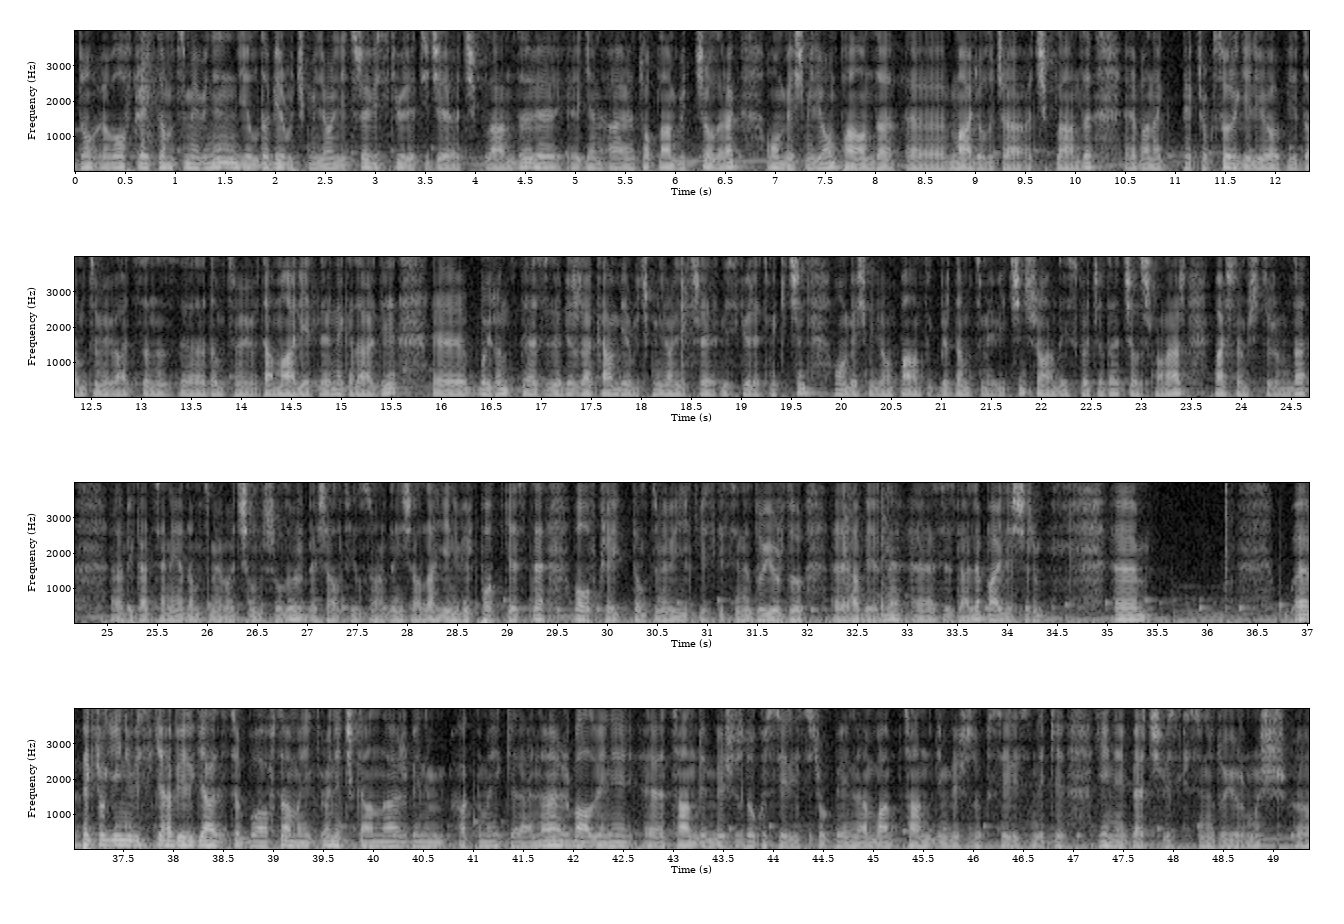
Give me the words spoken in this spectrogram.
Do- Wolf Creek Damıtım Evi'nin yılda 1,5 milyon litre viski üreteceği açıklandı ve e, gene, toplam bütçe olarak 15 milyon pound'a e, mal olacağı açıklandı. E, bana pek çok soru geliyor bir damıtım evi açsanız e, damıtım evi maliyetleri ne kadar diye. E, buyurun e, size bir rakam 1,5 milyon litre viski üretmek için 15 milyon poundluk bir damıtım evi için şu anda İskoçya'da çalışmalar başlamış durumda. E, birkaç seneye damıtım evi açılmış olur. 5-6 yıl sonra da inşallah yeni bir podcast'te Wolf Creek Damıtım Evi ilk viskisini duyurdu e, haberini e, sizlerle paylaşırım. E, e, pek çok yeni viski haberi geldi tabi bu hafta ama ilk öne çıkanlar benim aklıma ilk gelenler Balvenie e, Tan 1509 serisi çok beğenilen Tan 1509 serisindeki yeni batch viskisini duyurmuş. E,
